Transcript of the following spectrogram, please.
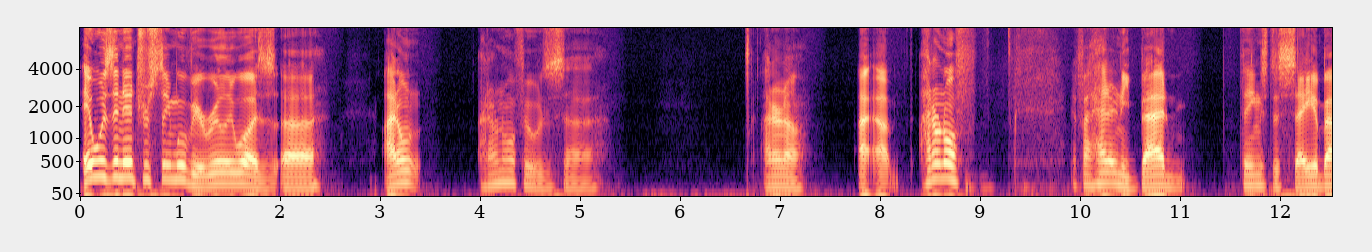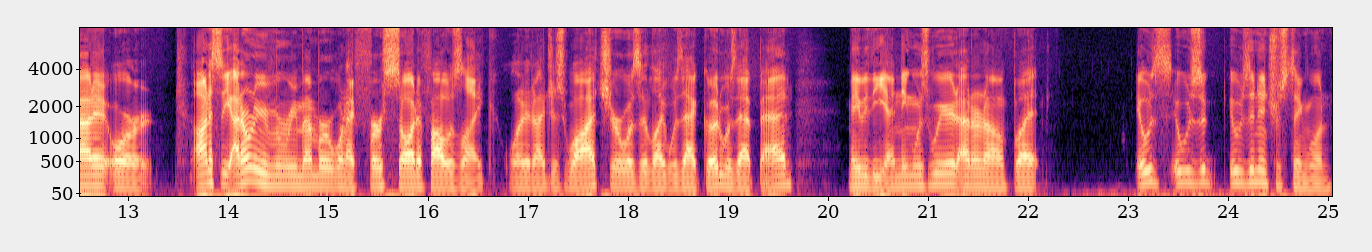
it was an interesting movie. It really was. Uh, I don't, I don't know if it was. Uh, I don't know. I, I I don't know if if I had any bad things to say about it, or honestly, I don't even remember when I first saw it. If I was like, "What did I just watch?" or was it like, "Was that good? Was that bad?" Maybe the ending was weird. I don't know, but it was it was a it was an interesting one.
